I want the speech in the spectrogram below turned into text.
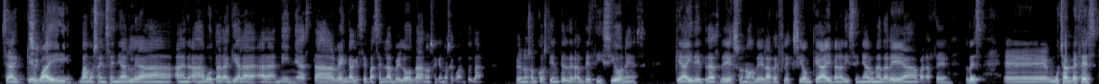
O sea, que guay, vamos a enseñarle a, votar aquí a, las niñas, tal, venga, que se pasen la pelota, no sé qué, no sé cuánto, tal. Pero no son conscientes de las decisiones que hay detrás de eso, ¿no? De la reflexión que hay para diseñar una tarea, para hacer... Entonces, eh, muchas veces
